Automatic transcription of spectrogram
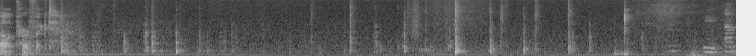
Oh, perfect. Um,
